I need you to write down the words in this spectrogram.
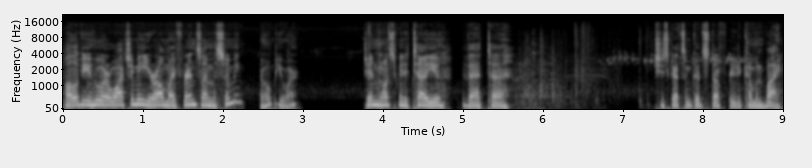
all of you who are watching me, you're all my friends. I'm assuming. I hope you are. Jen wants me to tell you that uh, she's got some good stuff for you to come and buy.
